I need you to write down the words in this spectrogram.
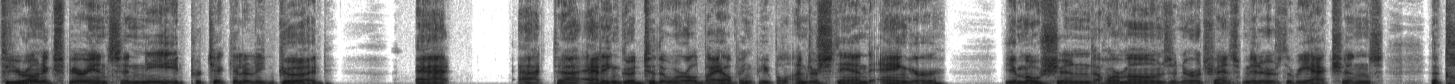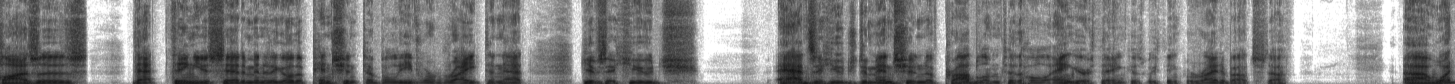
through your own experience and need, particularly good at at uh, adding good to the world by helping people understand anger, the emotion, the hormones, the neurotransmitters, the reactions, the causes, that thing you said a minute ago, the penchant to believe we're right, and that gives a huge adds a huge dimension of problem to the whole anger thing because we think we're right about stuff. Uh, what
